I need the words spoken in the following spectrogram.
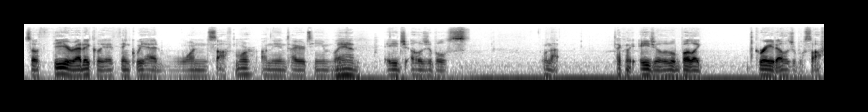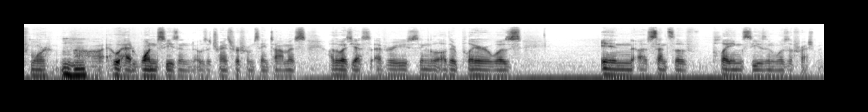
So theoretically, I think we had one sophomore on the entire team, like Man. age eligible. Well, not technically age eligible, but like grade eligible sophomore uh, who had one season. It was a transfer from St. Thomas. Otherwise, yes, every single other player was in a sense of playing season was a freshman.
